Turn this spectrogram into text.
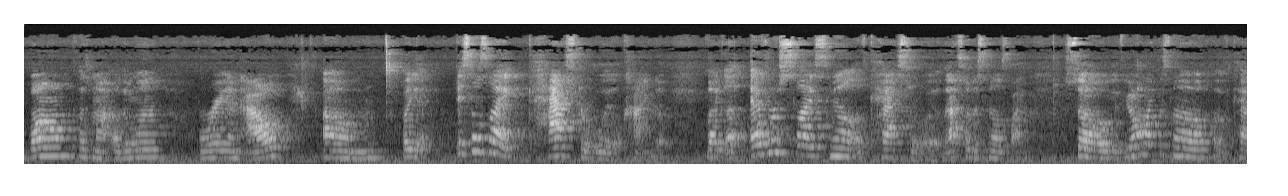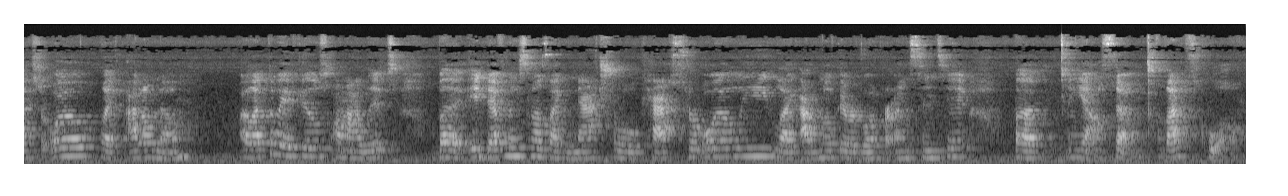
balm because my other one ran out. Um, but yeah, it smells like castor oil kind of. Like a ever slight smell of castor oil. That's what it smells like. So if you don't like the smell of castor oil, like I don't know, I like the way it feels on my lips, but it definitely smells like natural castor oily. Like, I don't know if they were going for unscented, but yeah, so that's cool.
